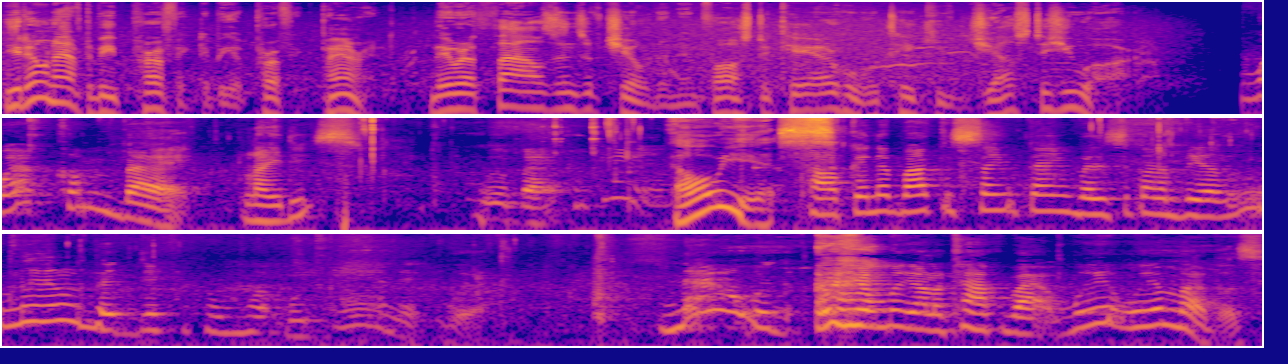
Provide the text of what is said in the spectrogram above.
You don't have to be perfect to be a perfect parent. There are thousands of children in foster care who will take you just as you are. Welcome back, ladies. We're back again. Oh yes. Talking about the same thing, but it's going to be a little bit different from what we ended with. Now we're, we're going to talk about we're, we're mothers.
